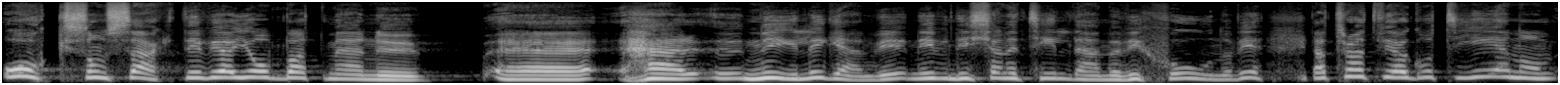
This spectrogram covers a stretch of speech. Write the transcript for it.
Och som sagt, det vi har jobbat med nu eh, här eh, nyligen, vi, ni, ni, känner till det här med vision. Och vi, jag tror att vi har gått igenom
